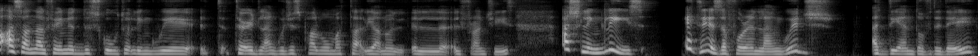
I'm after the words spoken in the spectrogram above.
Aqas għandna l-fejn niddiskutu lingwi third languages bħal huma t-Taljan u l-Franċiż. Għax l-Ingliż It is a foreign language at the end of the day.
